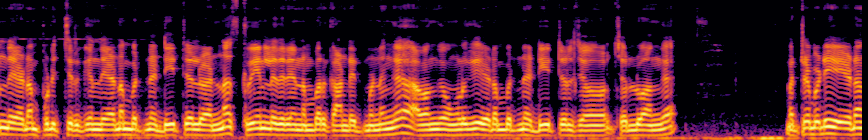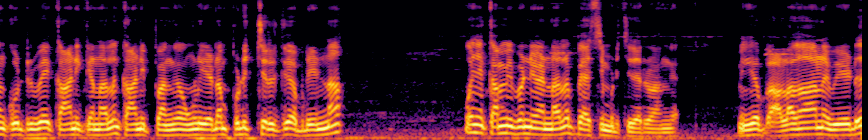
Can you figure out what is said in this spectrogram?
இந்த இடம் பிடிச்சிருக்கு? இந்த இடம் பற்றின டீட்டெயில் வேணுன்னா ஸ்க்ரீனில் தெரிய நம்பர் காண்டாக்ட் பண்ணுங்கள் அவங்க உங்களுக்கு இடம் பற்றின டீட்டெயில் சொ சொல்லுவாங்க. மற்றபடி இடம் கூட்டிட்டு போய் காணிக்கனாலும் காணிப்பாங்க. உங்களுக்கு இடம் பிடிச்சிருக்கு அப்படின்னா கொஞ்சம் கம்மி பண்ணி வேணாலும் பேசி முடிச்சு தருவாங்க. மிக அழகான வீடு.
